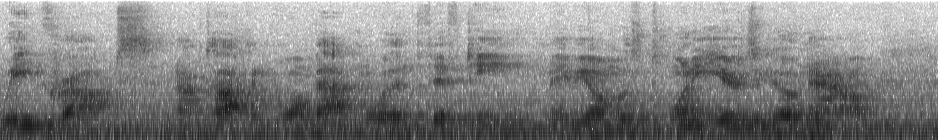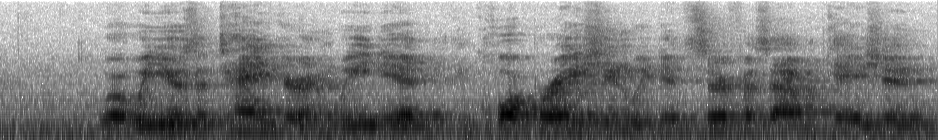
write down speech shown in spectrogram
wheat crops, and I'm talking going back more than 15, maybe almost 20 years ago now, where we used a tanker and we did incorporation, we did surface application,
